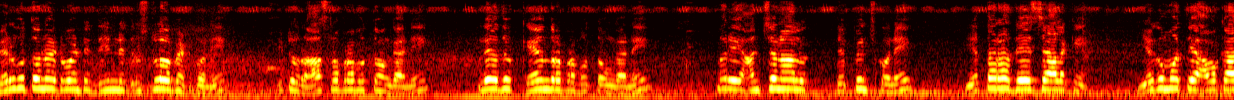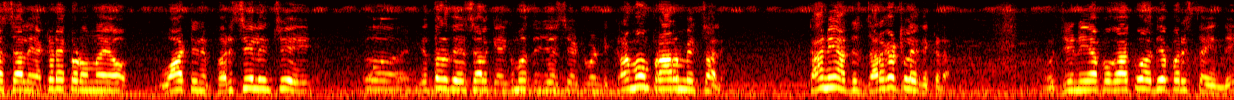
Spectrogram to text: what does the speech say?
పెరుగుతున్నటువంటి దీన్ని దృష్టిలో పెట్టుకొని ఇటు రాష్ట్ర ప్రభుత్వం కానీ లేదు కేంద్ర ప్రభుత్వం కానీ మరి అంచనాలు తెప్పించుకొని ఇతర దేశాలకి ఎగుమతి అవకాశాలు ఎక్కడెక్కడ ఉన్నాయో వాటిని పరిశీలించి ఇతర దేశాలకు ఎగుమతి చేసేటువంటి క్రమం ప్రారంభించాలి. కానీ అది జరగట్లేదు ఇక్కడ. వర్జీనియా పొగాకు అదే పరిస్థితి అయింది.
